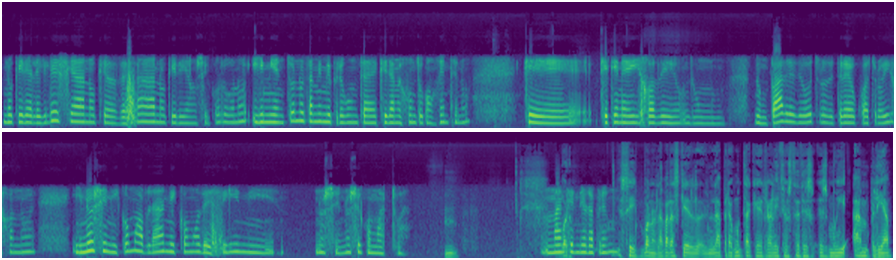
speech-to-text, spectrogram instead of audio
No quería la iglesia, no quiero rezar, no quería un psicólogo, ¿no? Y mi entorno también me pregunta, es que ya me junto con gente, ¿no? Que, que tiene hijos de, de, un, de un padre, de otro, de tres o cuatro hijos, ¿no? Y no sé ni cómo hablar, ni cómo decir, ni... No sé, no sé cómo actuar. Mm. ¿Me ha entendido la pregunta? Sí, bueno, la verdad es que la pregunta que realiza usted es, muy amplia,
